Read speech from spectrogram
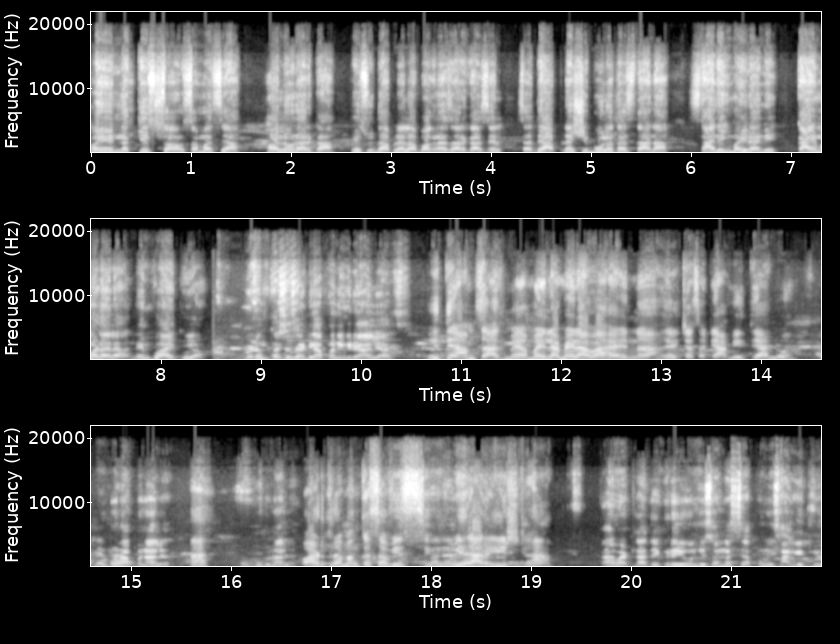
पण हे नक्कीच समस्या हल होणार का? हे सुद्धा आपल्याला बघण्यासारखं असेल. सध्या आपल्याशी बोलत असताना स्थानिक महिलांनी काय म्हणाल्या? नेमकं ऐकूया. मॅडम कशासाठी आपण इकडे आले आज? इथे आमचा आज मे- महिला मेळावा आहे ना याच्यासाठी आम्ही इथे आलो. आम्ही कुठून आपण आलं? हा? आपण कुठून आलं? वॉर्ड क्रमांक सव्वीस विरार ईस्ट हा. काय वाटलं? आता इकडे येऊन जी समस्या आपण सांगितली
